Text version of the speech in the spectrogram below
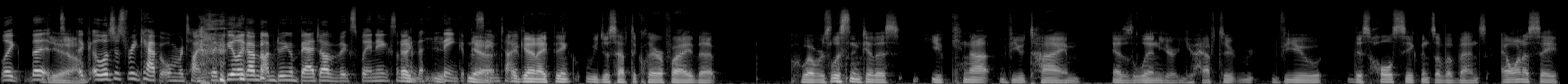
Like that. Yeah. like, let's just recap it one more time because I feel like I'm, I'm doing a bad job of explaining because I'm trying to think at the yeah, same time. Again, I think we just have to clarify that whoever's listening to this, you cannot view time as linear. You have to re- view this whole sequence of events. I want to say,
